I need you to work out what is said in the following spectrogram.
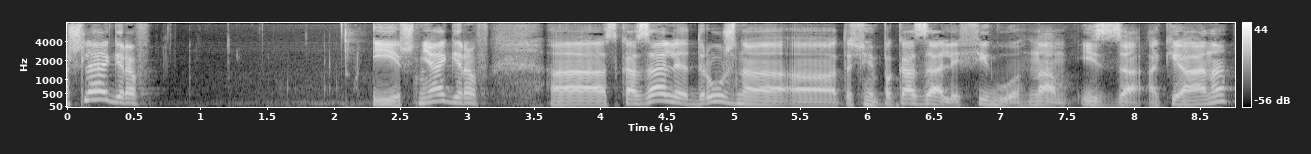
шлягеров и Шнягеров э, сказали дружно, э, точнее показали фигу нам из-за океана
